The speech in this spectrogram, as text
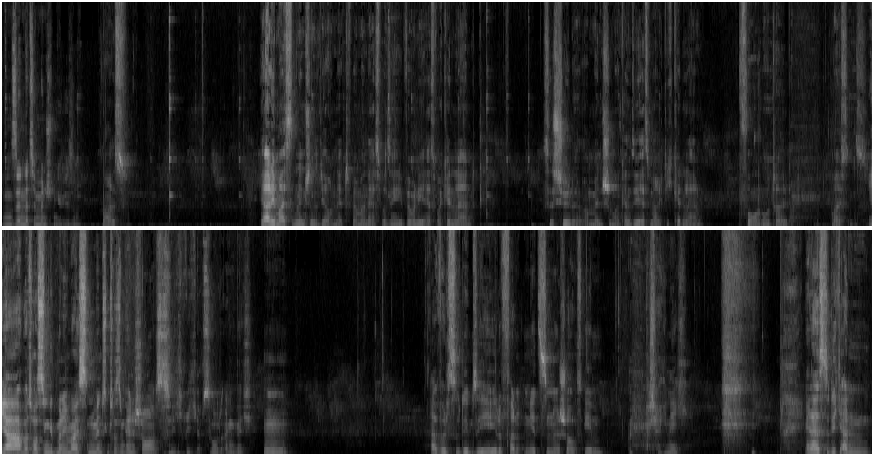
Sind sehr nette Menschen gewesen. Nice. Ja, die meisten Menschen sind ja auch nett, wenn man erstmal sie, wenn man die erstmal kennenlernt. Das ist das Schöne am Menschen. Man kann sie erstmal richtig kennenlernen, bevor man urteilt. Meistens. Ja, aber trotzdem gibt man den meisten Menschen trotzdem keine Chance. Finde ich richtig absurd eigentlich. Mhm. Aber würdest du dem Seeelefanten jetzt eine Chance geben? Wahrscheinlich nicht. Erinnerst du dich an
